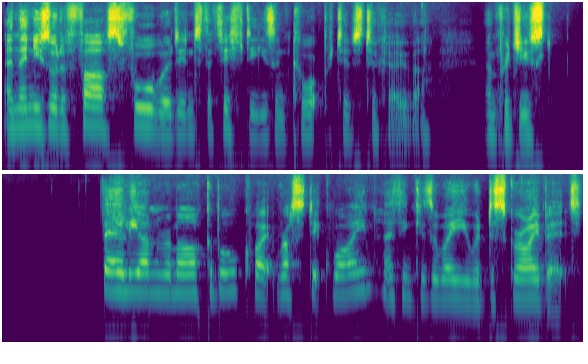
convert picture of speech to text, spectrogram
And then you sort of fast forward into the 50s and cooperatives took over and produced fairly unremarkable, quite rustic wine, I think is the way you would describe it.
